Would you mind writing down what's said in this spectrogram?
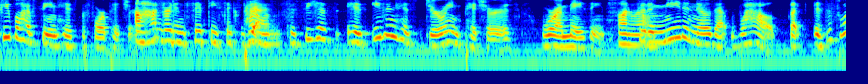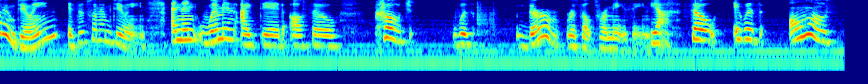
people have seen his before picture 156 pounds. yes to see his his even his during pictures were amazing Unreal. so to me to know that wow like is this what i'm doing is this what i'm doing and then women i did also coach was their results were amazing Yeah. so it was almost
